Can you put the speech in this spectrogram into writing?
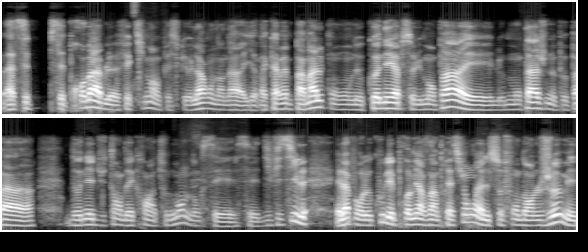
Bah, c'est probable, effectivement, parce que là, on en a, il y en a quand même pas mal qu'on ne connaît absolument pas et le montage ne peut pas donner du temps d'écran à tout le monde, donc c'est difficile. Et là, pour le coup, les premières impressions, elles se font dans le jeu, mais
